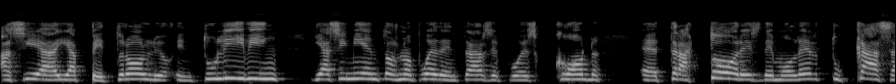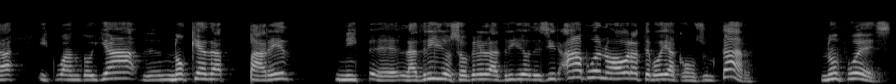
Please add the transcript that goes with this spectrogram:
Así haya petróleo en tu living, y cimientos no puede entrarse pues con eh, tractores, demoler tu casa y cuando ya eh, no queda pared ni eh, ladrillo sobre ladrillo, decir, ah, bueno, ahora te voy a consultar. No, pues,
